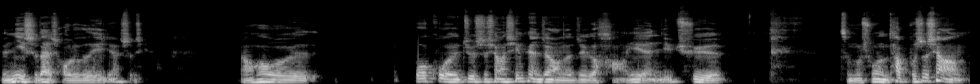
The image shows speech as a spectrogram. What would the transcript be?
就逆时代潮流的一件事情。然后包括就是像芯片这样的这个行业，你去怎么说呢？它不是像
